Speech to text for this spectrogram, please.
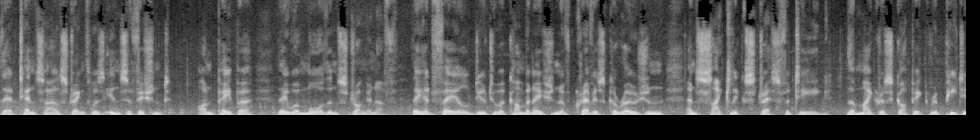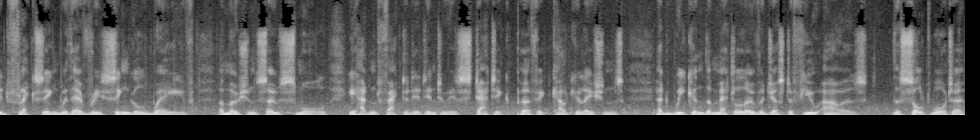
their tensile strength was insufficient. On paper, they were more than strong enough. They had failed due to a combination of crevice corrosion and cyclic stress fatigue. The microscopic repeated flexing with every single wave, a motion so small he hadn't factored it into his static perfect calculations, had weakened the metal over just a few hours. The salt water,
